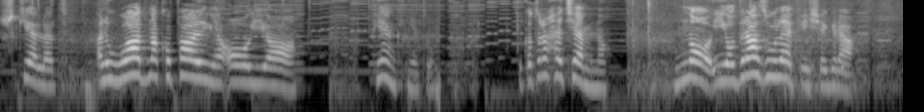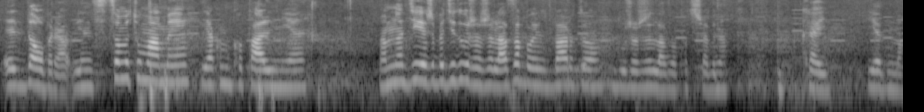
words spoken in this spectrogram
Szkielet. Ale ładna kopalnia, o ja. Pięknie tu. Tylko trochę ciemno. No i od razu lepiej się gra. Y, Dobra, więc co my tu mamy? Jaką kopalnię? Mam nadzieję, że będzie dużo żelaza, bo jest bardzo dużo żelaza potrzebne. Okej, jedno.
